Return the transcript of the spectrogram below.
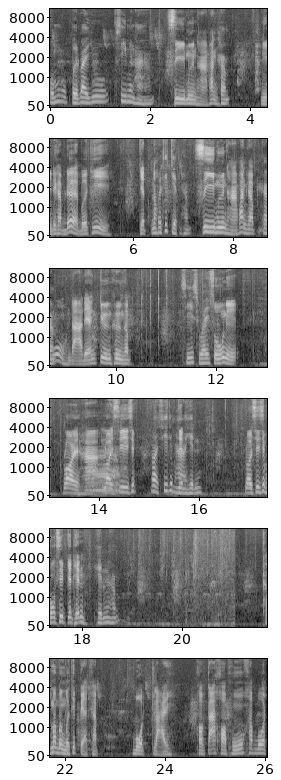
ผมเปิดไว้อยู่45,000ครับสี่หมื่นห้าพันครับนี่ด้วยครับ เด้อเบอร์ที่เจ็ดเนาะเบอร์ที่เจ็ดครับ สี่หมื่นห้าพันครับครับ โอ้ด่าแดงจึงคืงครับ สีสวยสูงนี่ร้อยหาร้อยสี่สิบ145เห็น ร้อยสี่สิบหกสิบเจ็ดเห็นเห็นครับครับมาเบิ่งเบอร์ที่แปดครับ โบดหลาย ขอบตาขอบหูครับโบด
